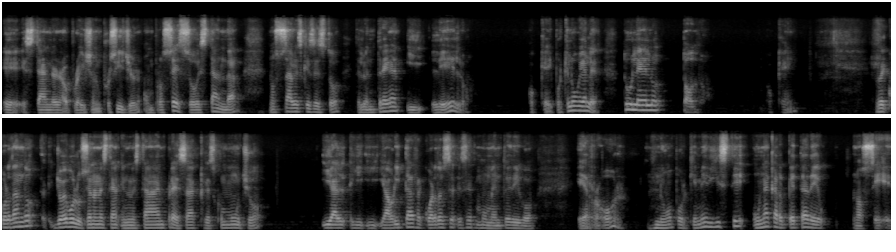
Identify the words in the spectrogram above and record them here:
eh, Standard Operation Procedure, un proceso estándar, no sabes qué es esto, te lo entregan y léelo. ¿Ok? ¿Por qué lo voy a leer? Tú léelo todo. ¿Ok? Recordando, yo evoluciono en esta, en esta empresa, crezco mucho y, al, y, ahorita recuerdo ese, ese momento y digo, error. No, ¿por qué me diste una carpeta de, no sé,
